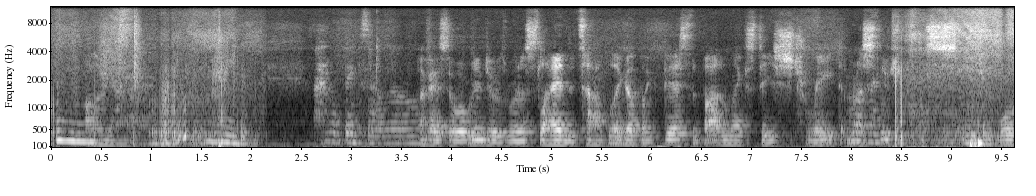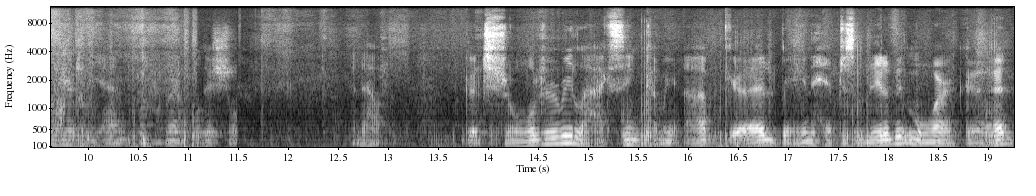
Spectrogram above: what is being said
Mm-hmm. Oh, yeah. I don't think so, no. Okay, so what we're gonna do is we're gonna slide the top leg up like this, the bottom leg stays straight. I'm gonna okay. scooch, scooch you forward here to the end. We're gonna pull this shoulder and out. Good. Shoulder relaxing, coming up. Good. Bringing the hip just a little bit more. Good.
